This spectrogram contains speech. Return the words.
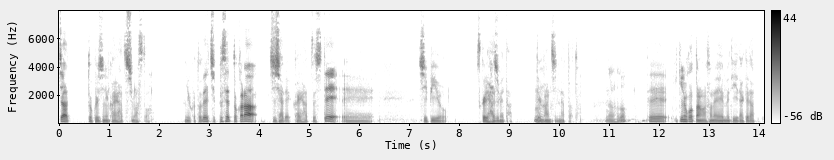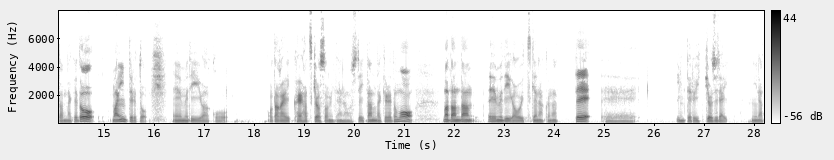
じゃあ独自に開発しますということでチップセットから自社で開発して、えー CPU を作り始めたっていう感じになったと、なるほど。で生き残ったのがその AMD だけだったんだけど、まあ、インテルと AMD はこうお互い開発競争みたいなのをしていたんだけれども、まあ、だんだん AMD が追いつけなくなって、えーインテル一強時代になっ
